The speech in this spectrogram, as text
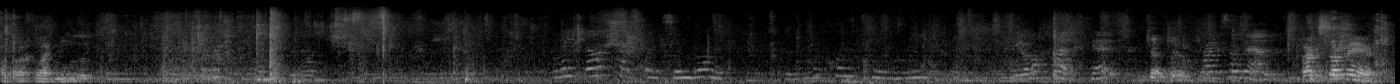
Попрохладнее. Вы тоже хотите домик? יום אחד, כן? כן, כן. חג שמח. חג שמח.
